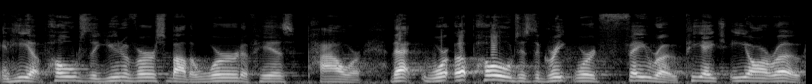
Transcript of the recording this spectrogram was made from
and He upholds the universe by the word of His power. That word, upholds is the Greek word phero, P H E R O.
